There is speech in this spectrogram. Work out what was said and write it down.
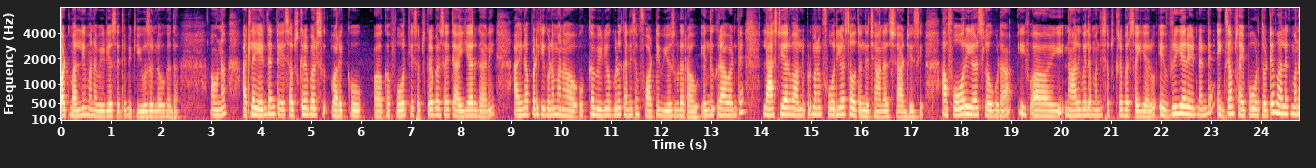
బట్ మళ్ళీ మన వీడియోస్ అయితే మీకు యూజ్ ఉండవు కదా. అవునా? అట్లా ఏంటంటే సబ్స్క్రైబర్స్ వరకు ఒక ఫోర్ కే సబ్స్క్రైబర్స్ అయితే అయ్యారు కానీ అయినప్పటికీ కూడా మన ఒక్క వీడియో కూడా కనీసం ఫార్టీ వ్యూస్ కూడా రావు. ఎందుకు రావంటే లాస్ట్ ఇయర్ వాళ్ళు ఇప్పుడు మనం ఫోర్ ఇయర్స్ అవుతుంది ఛానల్ స్టార్ట్ చేసి. ఆ ఫోర్ ఇయర్స్లో కూడా ఈ నాలుగు వేల మంది సబ్స్క్రైబర్స్ అయ్యారు. ఎవ్రీ ఇయర్ ఏంటంటే ఎగ్జామ్స్ అయిపోవడంతోటే వాళ్ళకి మన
